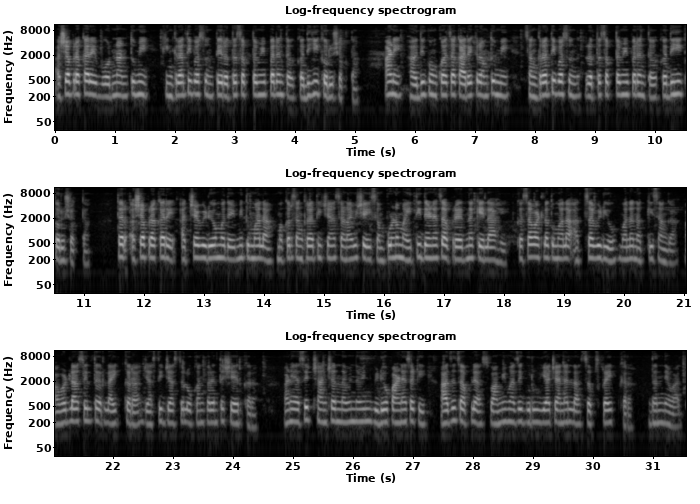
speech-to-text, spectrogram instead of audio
अशा प्रकारे बोरनान तुम्ही किंक्रांतीपासून ते रथसप्तमीपर्यंत कधीही करू शकता. आणि हळदी कुंकवाचा कार्यक्रम तुम्ही संक्रांतीपासून रथसप्तमीपर्यंत कधीही करू शकता. तर अशा प्रकारे आजच्या व्हिडिओमध्ये मी तुम्हाला मकर संक्रांतीच्या सणाविषयी संपूर्ण माहिती देण्याचा प्रयत्न केला आहे. कसा वाटला तुम्हाला आजचा व्हिडिओ मला नक्की सांगा. आवडला असेल तर लाईक करा जास्तीत जास्त लोकांपर्यंत शेअर करा. आणि असेच छान छान नवीन नवीन व्हिडिओ पाहण्यासाठी आजच आपल्या स्वामी माझे गुरु या चॅनलला सबस्क्राईब करा. धन्यवाद.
